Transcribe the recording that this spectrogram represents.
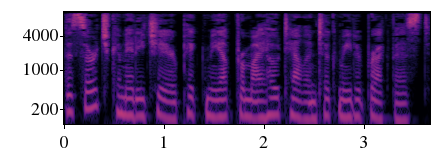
the search committee chair picked me up from my hotel and took me to breakfast.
